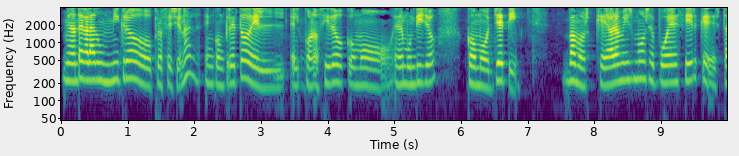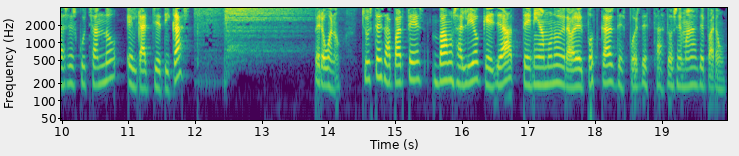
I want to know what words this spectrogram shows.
me han regalado un micro profesional, en concreto el, el conocido como en el mundillo como Yeti. Vamos, que ahora mismo se puede decir que estás escuchando el Gadgeticast. Pero bueno, chustes aparte, vamos al lío que ya teníamos de grabar el podcast después de estas dos semanas de parón.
